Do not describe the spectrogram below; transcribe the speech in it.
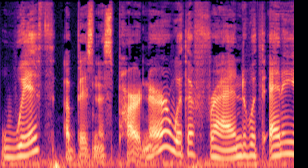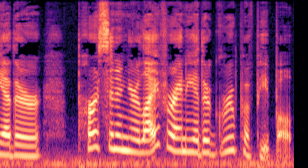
with a business partner, with a friend, with any other person in your life, or any other group of people.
